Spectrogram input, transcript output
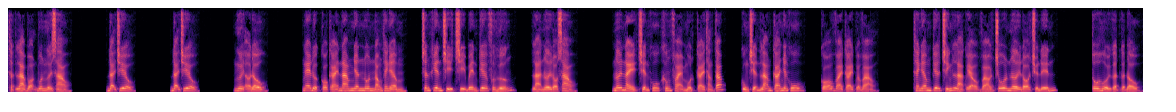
Thật là bọn buôn người sao. Đại triều. Đại triều. Người ở đâu? Nghe được có cái nam nhân nôn nóng thanh âm, chân khiên chỉ chỉ bên kia phương hướng, là nơi đó sao? Nơi này triển khu không phải một cái thẳng tắp, cùng triển lãm cá nhân khu, có vài cái quẹo vào. Thanh âm kia chính là quẹo vào chỗ nơi đó truyền đến. Tô hồi gật gật đầu.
